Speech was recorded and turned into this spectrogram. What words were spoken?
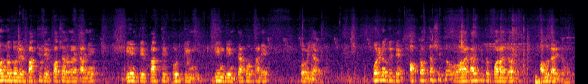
অন্য দলের প্রার্থীদের প্রচারণার কারণে বিএনপির প্রার্থীর ভোট দিন দিন দিন ব্যাপক হারে কমে যাবে। পরিণতিতে অপ্রত্যাশিত ও অনাকাঙ্ক্ষিত পরাজয় অবধারিত হবে।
